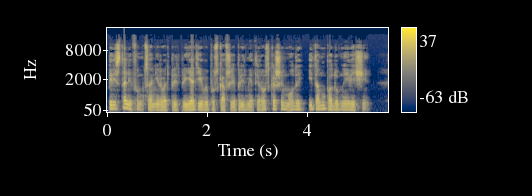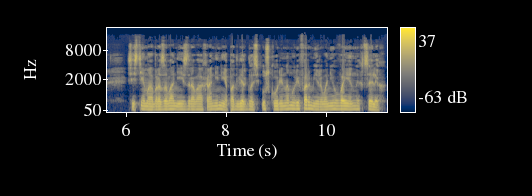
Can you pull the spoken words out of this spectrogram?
перестали функционировать предприятия, выпускавшие предметы роскоши, моды и тому подобные вещи. Система образования и здравоохранения подверглась ускоренному реформированию в военных целях,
